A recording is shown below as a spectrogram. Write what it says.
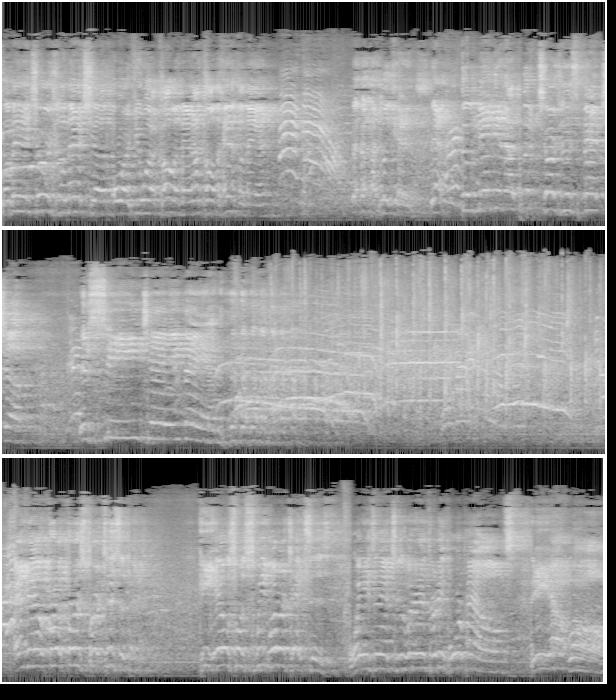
The man in charge of the matchup, or if you want to call him man, I call him half a man. Look at him. Yeah. The minion I put in charge of this matchup is CJ Man. Texas, weighs in at 234 pounds, the Outlaw.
